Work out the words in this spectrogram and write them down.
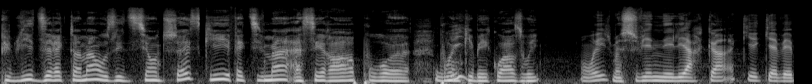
publiée directement aux éditions du Seuil, ce qui est effectivement assez rare pour, euh, pour Oui. une Québécoise, oui. Oui, je me souviens de Nelly Arcan qui, qui avait,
